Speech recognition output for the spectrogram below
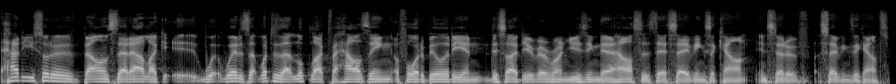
How do you sort of balance that out? Like, uh, where does that, what does that look like for housing affordability and this idea of everyone using their house as their savings account instead of savings accounts?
